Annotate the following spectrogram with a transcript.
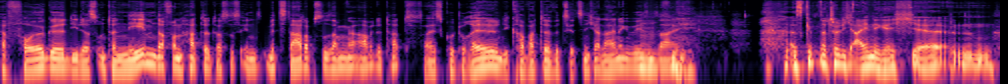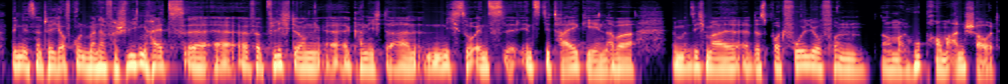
Erfolge, die das Unternehmen davon hatte, dass es in, mit Startups zusammengearbeitet hat, sei es kulturell, die Krawatte wird es jetzt nicht alleine gewesen hm, sein. Nee. Es gibt natürlich einige. Ich äh, bin jetzt natürlich aufgrund meiner Verschwiegenheitsverpflichtung, äh, äh, kann ich da nicht so ins, ins Detail gehen. Aber wenn man sich mal äh, das Portfolio von sagen wir mal, Hubraum anschaut,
